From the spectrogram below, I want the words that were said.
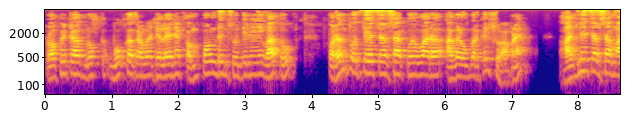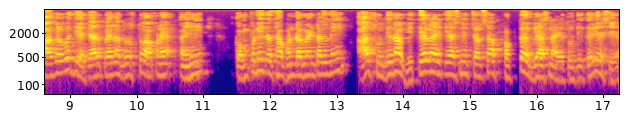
પ્રોફિટ બુક કરવાથી લઈને કમ્પાઉન્ડિંગ સુધીની વાતો પરંતુ તે ચર્ચા કોઈ વાર આગળ ઉપર કરીશું આપણે. આજની ચર્ચામાં આગળ વધીએ, ત્યાર પહેલા દોસ્તો આપણે અહીં કંપની તથા ફંડામેન્ટલની આજ સુધીના વીતેલા ઇતિહાસની ચર્ચા ફક્ત અભ્યાસના હેતુથી કરીએ છીએ,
